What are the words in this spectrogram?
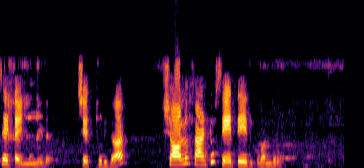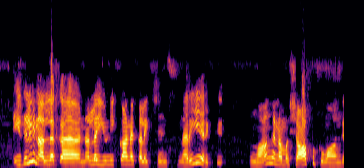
செட் ஐட்டம் இது. செட் சுடிதார். ஷாலும் ஃபேண்ட்டும் சேர்த்தே இதுக்கு வந்துடும் இதுலேயும் நல்ல க நல்ல யூனிக்கான கலெக்ஷன்ஸ் நிறைய இருக்குது வாங்க நம்ம ஷாப்புக்கு வாங்க.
